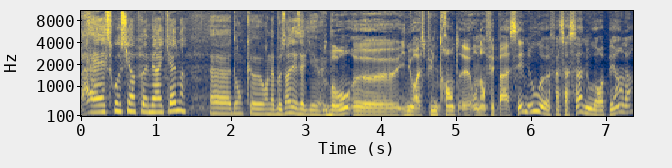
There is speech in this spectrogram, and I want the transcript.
bah, soit aussi un peu américaine. Euh, donc euh, on a besoin des alliés. ouais. Bon, euh, il nous reste une trente. On n'en fait pas assez, nous, face à ça, nous, Européens, là?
